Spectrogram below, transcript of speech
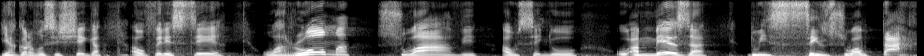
e agora você chega a oferecer o aroma suave ao Senhor, a mesa do incenso, o altar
